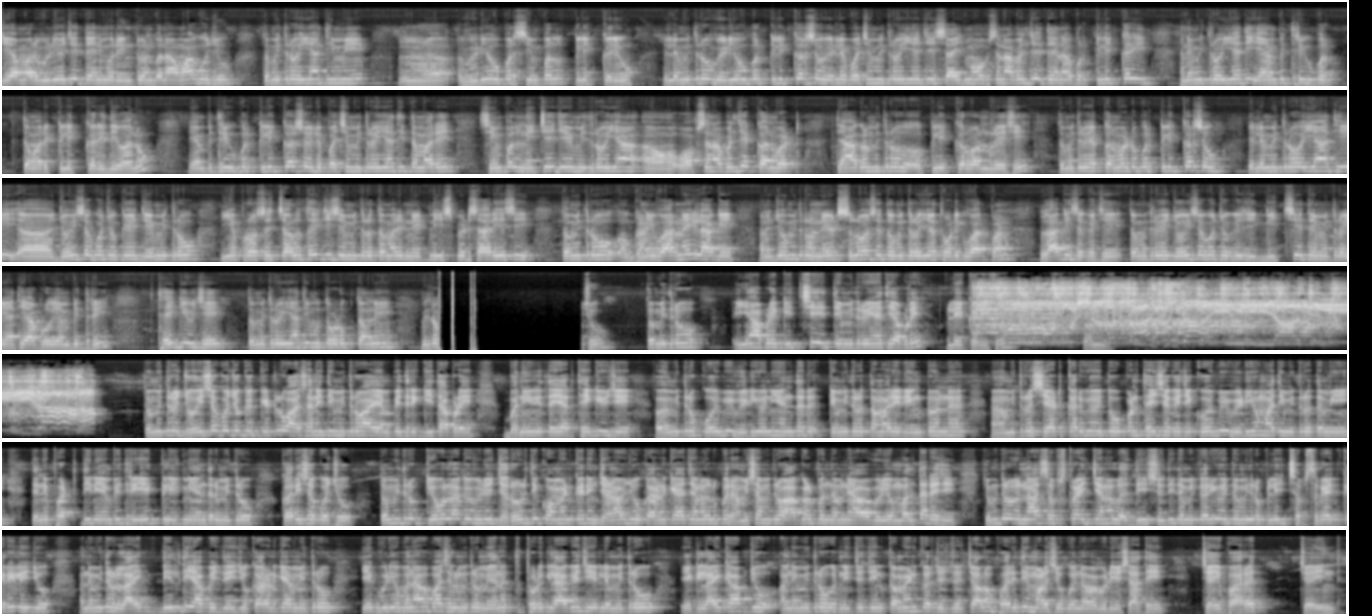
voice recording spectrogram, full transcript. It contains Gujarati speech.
જે અમારો વીડિયો છે તેની હું રિંગટોન બનાવવા માગું છું. તો મિત્રો અહીંયાથી મેં વીડિયો ઉપર સિમ્પલ ક્લિક કર્યું. એટલે મિત્રો વીડિયો ઉપર ક્લિક કરશો, એટલે પછી મિત્રો અહીંયા જે સાઇઝમાં ઓપ્શન આપેલ છે, તેના ઉપર ક્લિક કરી અને મિત્રો અહીંયાથી એમપી થ્રી ઉપર તમારે ક્લિક કરી દેવાનું. એમપી થ્રી ઉપર ક્લિક કરશો, એટલે પછી મિત્રો અહીંયાથી તમારે સિમ્પલ નીચે જે મિત્રો અહીંયા ઓપ્શન આપેલ છે કન્વર્ટ ત્યાં આગળ મિત્રો ક્લિક કરવાનું રહેશે. તો મિત્રો એ કન્વર્ટ ઉપર ક્લિક કરશો, એટલે મિત્રો અહીંયાથી જોઈ શકો છો કે જે મિત્રો અહીંયા પ્રોસેસ ચાલુ થઈ જશે મિત્રો તમારી નેટની સ્પીડ સારી હશે. તો મિત્રો ઘણી વાર નહીં લાગે, અને જો મિત્રો નેટ સ્લો હશે, તો મિત્રો અહીંયા થોડીક વાર પણ લાગી શકે છે. તો મિત્રો એ જોઈ શકો છો કે જે ગીત છે તે મિત્રો અહીંયાથી આપણું એમપી થ્રી થઈ ગયું છે. તો મિત્રો અહીંયાથી હું થોડુંક તમને મિત્રો છું. તો મિત્રો, અહીંયા આપણે ગીત છે તે મિત્રો અહીંયાથી આપણે પ્લે કરીશું. તો મિત્રો જોઈ શકો છો કે કેટલું આસાનીથી મિત્રો આ એમપી થ્રી ગીત આપણે બનીને તૈયાર થઈ ગયું છે. હવે મિત્રો કોઈ બી વિડીયોની અંદર કે મિત્રો તમારી રિંગટોન મિત્રો સેટ કરવી હોય તો પણ થઈ શકે છે. કોઈ બી વિડીયોમાંથી મિત્રો તમે તેને ફટતીને એમપી થ્રી એક ક્લિકની અંદર મિત્રો કરી શકો છો. તો મિત્રો, કેવો લાગે વીડિયો જરૂરથી કોમેન્ટ કરીને જણાવજો, કારણ કે આ ચેનલ ઉપર હંમેશા મિત્રો આગળ પણ તમને આવા વીડિયો મળતા રહેશે જો મિત્રો ના સબસ્ક્રાઇબ ચેનલ હજી સુધી તમે કરી હોય તો મિત્રો પ્લીઝ સબસ્ક્રાઇબ કરી લેજો અને મિત્રો લાઇક દિલથી આપી દેજો, કારણ કે આ મિત્રો એક વીડિયો બનાવવા પાછળ મિત્રો મહેનત થોડીક લાગે છે, એટલે મિત્રો એક લાઇક આપજો અને મિત્રો નીચે જઈને કમેન્ટ કરજો. ચાલો ફરીથી મળશું કોઈ નવા વીડિયો સાથે. જય ભારત, જય હિન્દ.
